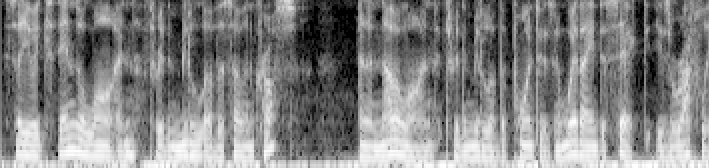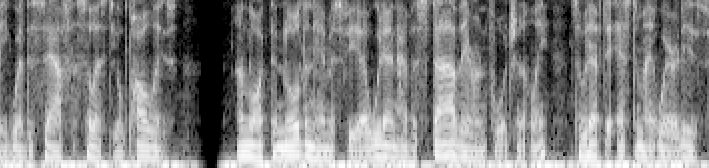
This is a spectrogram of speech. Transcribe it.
So you extend a line through the middle of the Southern Cross and another line through the middle of the pointers, and where they intersect is roughly where the south celestial pole is. Unlike the northern hemisphere, we don't have a star there unfortunately, so we have to estimate where it is.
